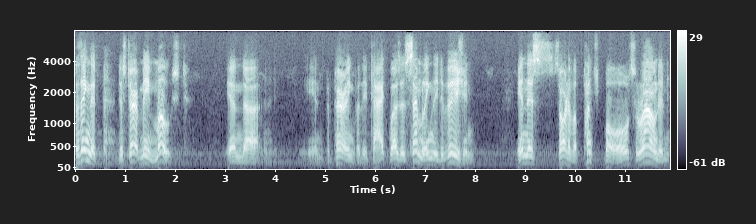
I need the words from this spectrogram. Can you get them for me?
The thing that disturbed me most in, uh, in preparing for the attack was assembling the division in this sort of a punch bowl surrounded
